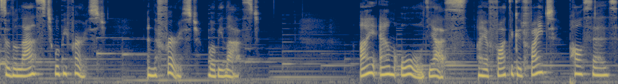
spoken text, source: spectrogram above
So the last will be first, and the first will be last. I am old, yes. I have fought the good fight, Paul says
